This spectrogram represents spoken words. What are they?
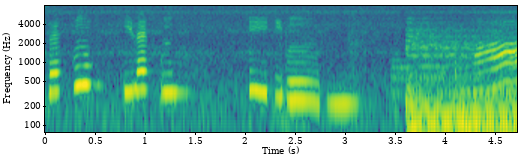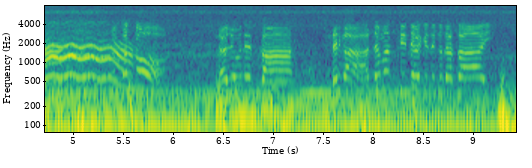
セブンイレブンいい気分あカ大丈夫ですか？誰か頭つけてあげてください。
